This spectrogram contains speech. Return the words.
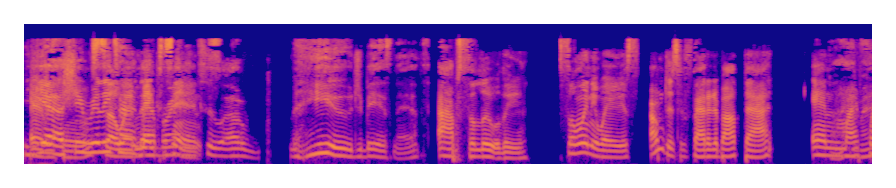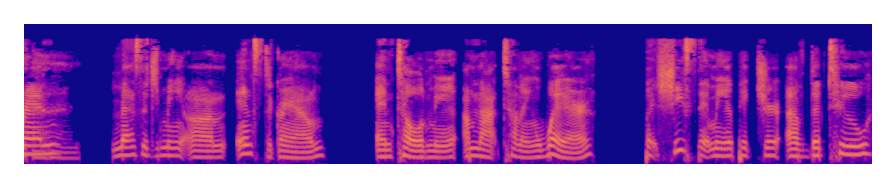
Yeah, she really so turned that brand sense. into a huge business. Absolutely. So, anyways, I'm just excited about that. And my Amen. friend messaged me on Instagram and told me I'm not telling where, but she sent me a picture of the two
